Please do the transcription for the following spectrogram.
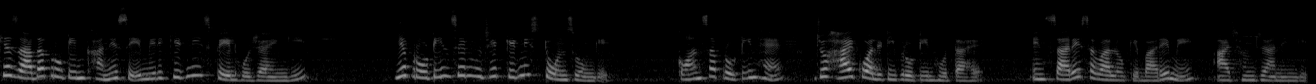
क्या ज़्यादा प्रोटीन खाने से मेरी किडनीज फेल हो जाएँगी? या प्रोटीन से मुझे किडनी स्टोन्स होंगे? कौन सा प्रोटीन है जो हाई क्वालिटी प्रोटीन होता है? इन सारे सवालों के बारे में आज हम जानेंगे।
